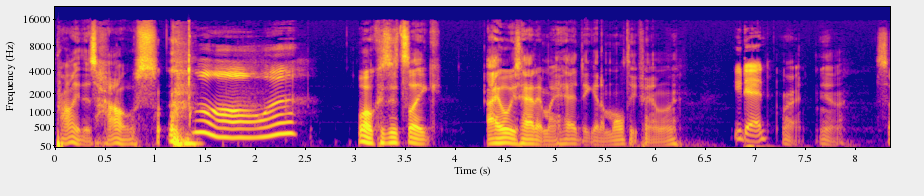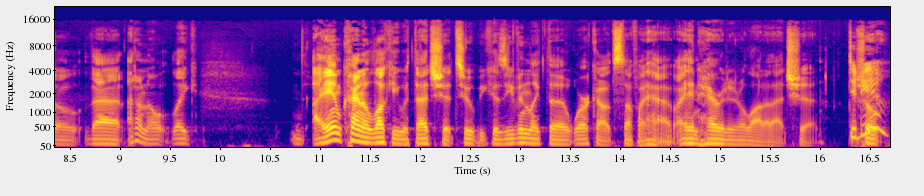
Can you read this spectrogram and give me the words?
probably this house. Oh, well, cuz it's like I always had it in my head to get a multifamily. you did. Right. Yeah. So that I don't know, like I am kind of lucky with that shit too because even like the workout stuff I have, I inherited a lot of that shit. Did So- you?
